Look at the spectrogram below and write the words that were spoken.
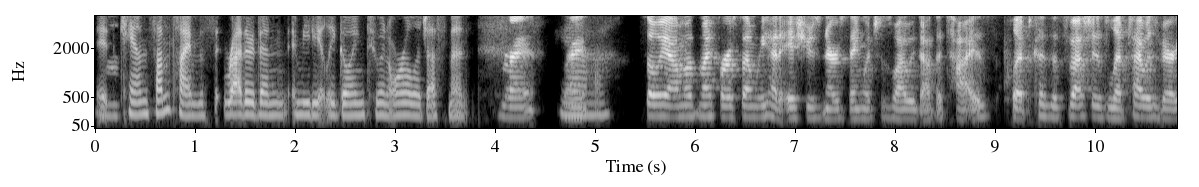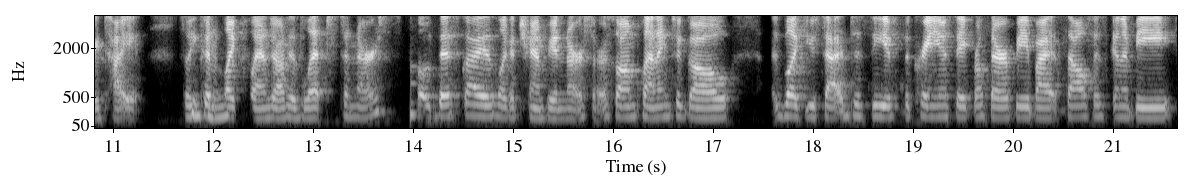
it mm-hmm. can sometimes rather than immediately going to an oral adjustment. Right yeah. right so yeah, with my first son, we had issues nursing, which is why we got the ties clipped because especially his lip tie was very tight. So he mm-hmm. couldn't like flange out his lips to nurse. So this guy is like a champion nurser. So I'm planning to go like you said, to see if the craniosacral therapy by itself is going to be.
